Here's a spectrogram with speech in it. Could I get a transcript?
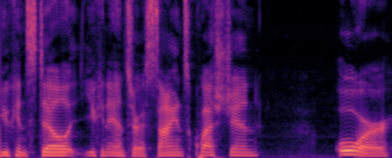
You can still you can answer a science question, or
